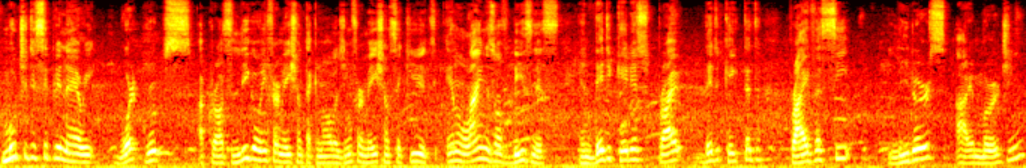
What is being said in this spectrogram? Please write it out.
Multidisciplinary work groups across legal information technology, information security, and lines of business and dedicated, pri- dedicated privacy leaders are emerging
